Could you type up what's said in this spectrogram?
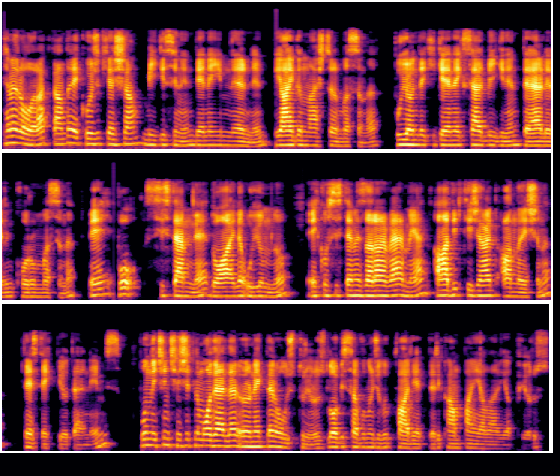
Temel olarak da ekolojik yaşam bilgisinin, deneyimlerinin yaygınlaştırmasını, bu yöndeki geleneksel bilginin, değerlerin korunmasını ve bu sistemle, doğayla uyumlu, ekosisteme zarar vermeyen adil ticaret anlayışını destekliyor derneğimiz. Bunun için çeşitli modeller, örnekler oluşturuyoruz. Lobi savunuculuk faaliyetleri, kampanyalar yapıyoruz.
